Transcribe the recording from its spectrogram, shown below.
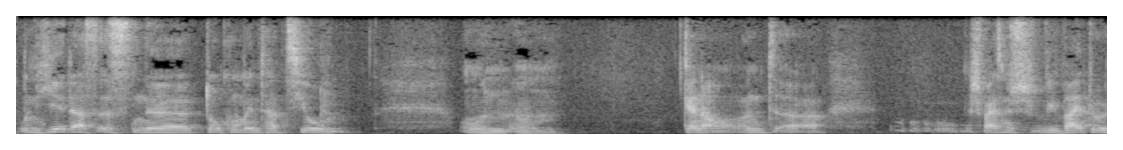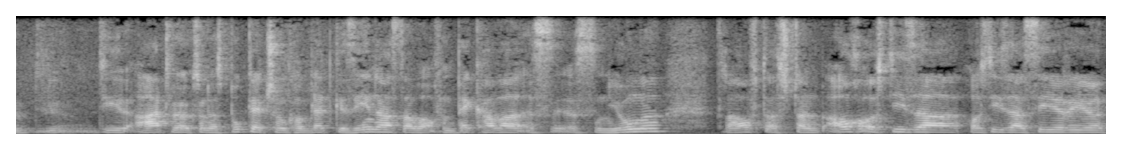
Und hier, das ist eine Dokumentation. Und ähm, genau, und äh, ich weiß nicht, wie weit du die Artworks und das Booklet schon komplett gesehen hast, aber auf dem Backcover ist, ist ein Junge drauf. Das stammt auch aus dieser, aus dieser Serie.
